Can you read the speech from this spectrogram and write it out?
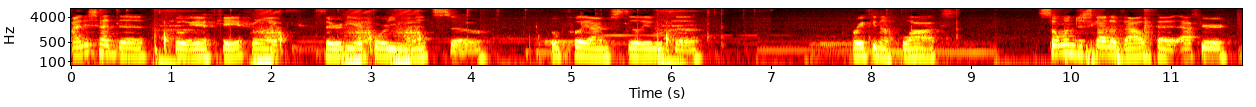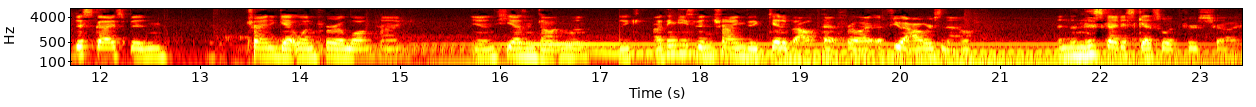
I just had to go AFK for like 30 or 40 minutes, so hopefully I'm still able to break enough blocks. Someone just got a Bal pet after this guy's been trying to get one for a long time, and he hasn't gotten one. Like, I think he's been trying to get a Bal pet for like a few hours now, and then this guy just gets one first try.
